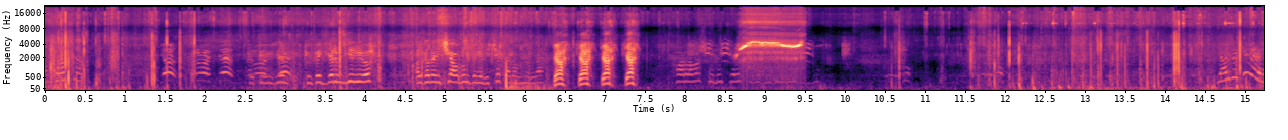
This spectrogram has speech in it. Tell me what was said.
Arkadaşlar Gel, kırbaç gel. köpekler, köpeklerimiz geliyor. Arkadan iki yavrumuz da lan onları da. Gel gel gel gel. Geliyor. Kerek geliyor. Yerdeki mi?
